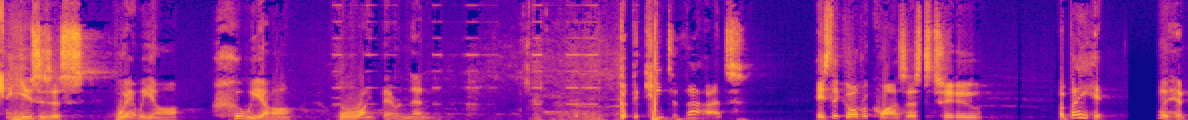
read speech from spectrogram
He uses us where we are, who we are, right there and then. But the key to that is that God requires us to obey Him, follow Him,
